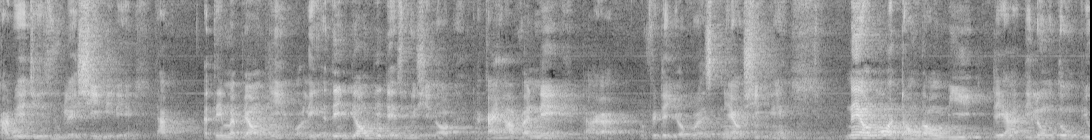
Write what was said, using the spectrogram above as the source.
ဂါဘရီယယ်ဂျေဆုလည်းရှိနေတယ်ဒါ အသင်းမပြောင်းဖြစ်ရင်ပေါ့လေအသင်းပြောင်းဖြစ်တယ်ဆိုလို့ရှိရင်တော့ဒါဂိုင်ဟာဘတ်နဲ့ဒါဗီဒီယိုကွက်နှစ်ယောက်ရှိမယ်နှစ်ယောက်တော့ဒေါင်တောင်ပြီးတရားတီလုံးအသုံးပြု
